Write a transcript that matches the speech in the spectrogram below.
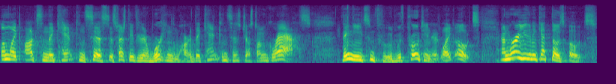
unlike oxen, they can't consist, especially if you're working them hard, they can't consist just on grass. They need some food with protein in it, like oats. And where are you going to get those oats,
